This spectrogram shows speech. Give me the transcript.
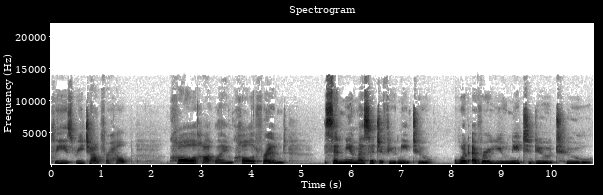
please reach out for help. Call a hotline, call a friend, send me a message if you need to. Whatever you need to do to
